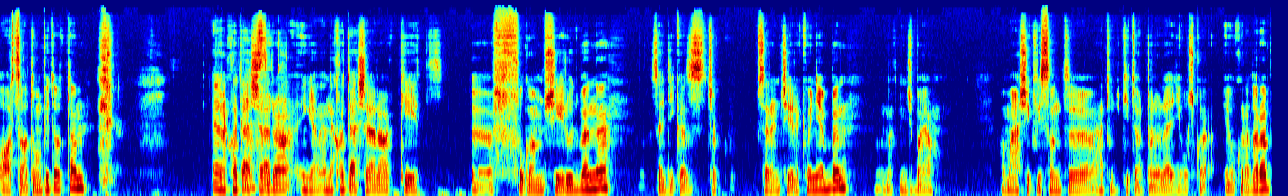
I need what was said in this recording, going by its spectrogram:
arccal tompítottam. Ennek hatására, igen, ennek hatására két ö, fogam sérült benne. Az egyik az csak szerencsére könnyebben, annak nincs baja. A másik viszont ö, hát úgy kitört belőle egy jóskora, jókora darab.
